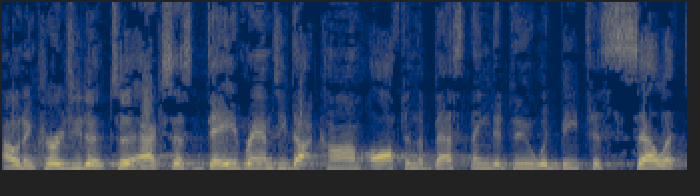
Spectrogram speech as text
I would encourage you to, to access DaveRamsey.com. Often the best thing to do would be to sell it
